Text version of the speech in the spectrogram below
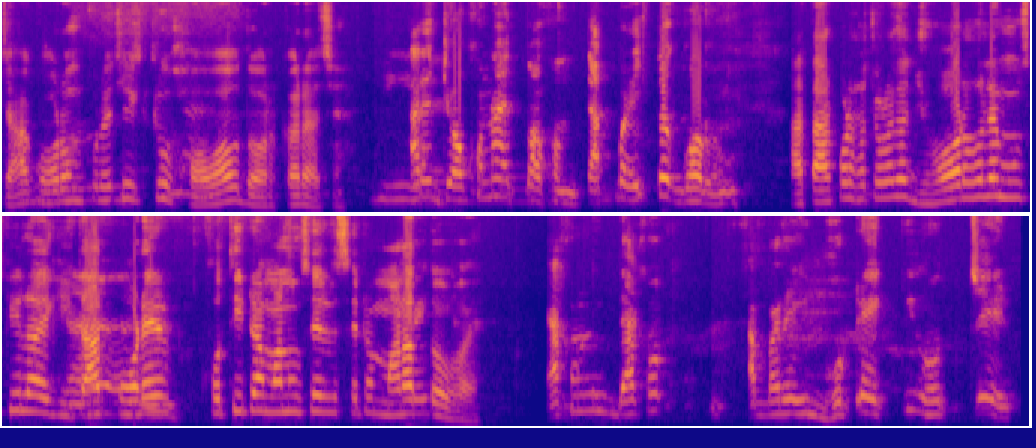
যা গরম পড়েছে একটু হওয়াও দরকার আছে। আরে যখন হয় তখন তারপরে তো গরম। আর তারপর সচরাচর ঝড় হলে মুশকিল হয় কি? হ্যাঁ। তারপরের ক্ষতিটা মানুষের সেটা মারাত্মক হয়। এখন দেখো আবার এই ভোটে কি হচ্ছে?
